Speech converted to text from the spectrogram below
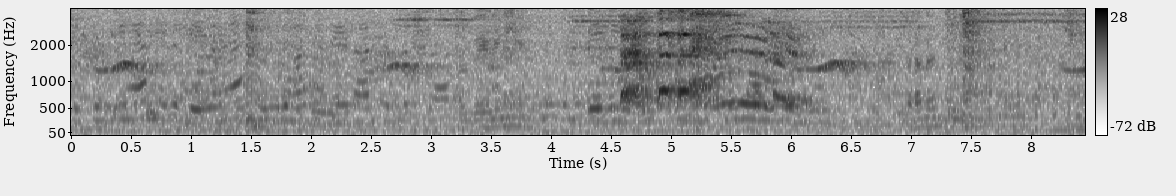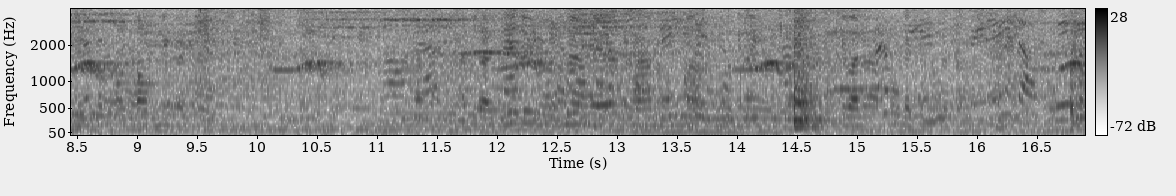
ससुर जी हैं मेरे देवर हैं मेरे हस्बैंड हैं? और बेबी नहीं बेबी नहीं करते? हैं। अच्छा ये जो योजना है इसके बारे में आपको कैसे पता चला? मेरी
